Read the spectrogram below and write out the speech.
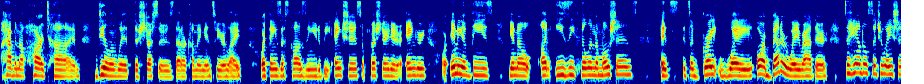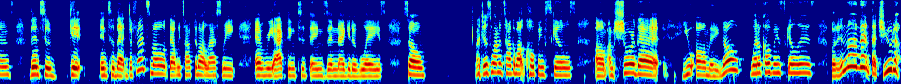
having a hard time dealing with the stressors that are coming into your life or things that's causing you to be anxious or frustrated or angry or any of these, you know, uneasy feeling emotions. It's it's a great way or a better way rather to handle situations than to get into that defense mode that we talked about last week and reacting to things in negative ways. So, I just want to talk about coping skills. Um, I'm sure that you all may know what a coping skill is, but in the event that you don't,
